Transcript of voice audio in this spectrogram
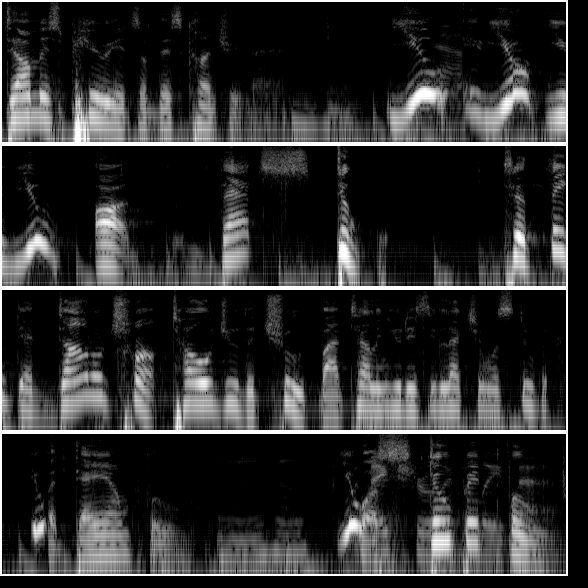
dumbest periods of this country, man. You, if you, if you are that stupid to think that Donald Trump told you the truth by telling you this election was stupid, you a damn fool. Mm-hmm. You a They truly stupid fool, that.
